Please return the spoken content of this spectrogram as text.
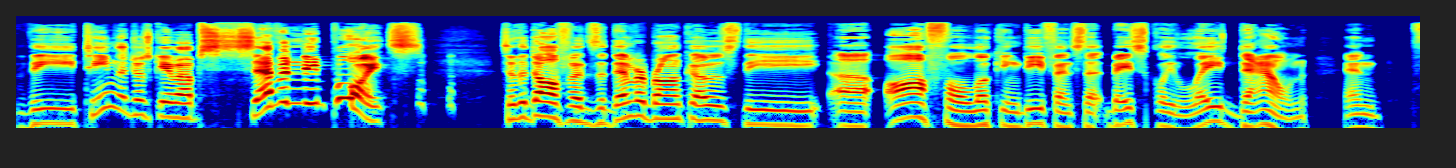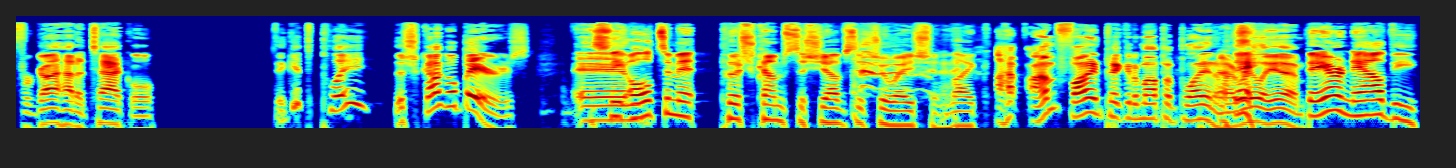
the team that just gave up 70 points to the Dolphins, the Denver Broncos, the uh, awful looking defense that basically laid down and forgot how to tackle. They get to play the Chicago Bears. And It's the ultimate push comes to shove situation. Like I, I'm fine picking them up and playing them. I they- really am. They are now the.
